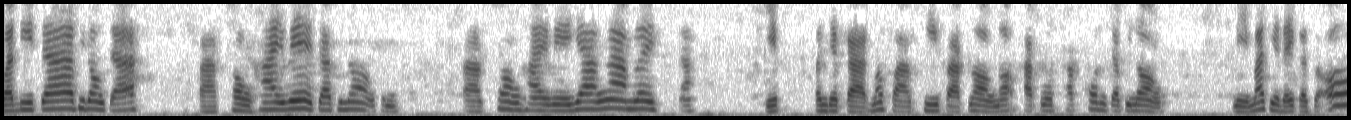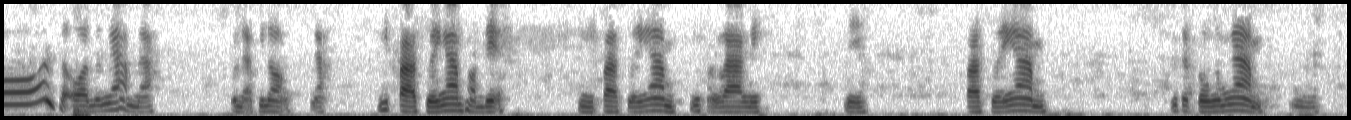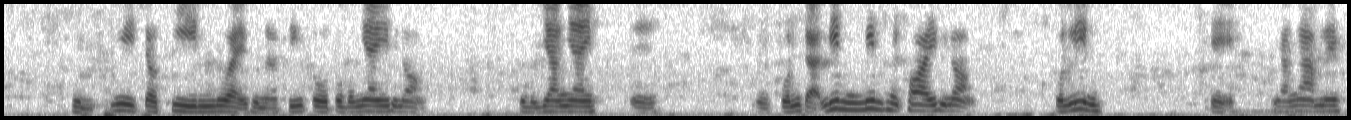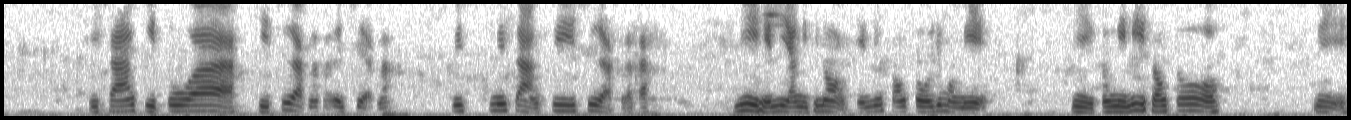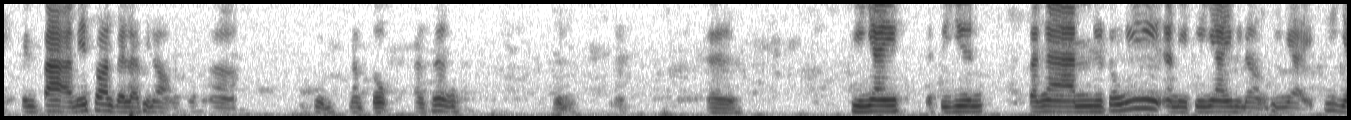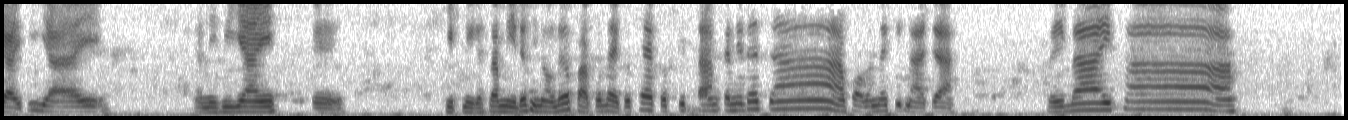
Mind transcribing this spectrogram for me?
วัสดีจ้าพี่น้องจ้าฝากช่องไฮเวย์จ้าพี่น้องเพิ่นฝากช่องไฮเวย์ย่างงามเลยนะเก็บบรรยากาศมาฝากพี่ฝากน้องเนาะพักรถพักคนจ้าพี่น้องนี่มาเที่ยใดก็สะอ้อนสะอ่อนมันงามนะคนนะพี่น้องนะนี่ป่าสวยงามพร้อมเด้นี่ป่าสวยงามนี่ข้างล่างนี่นี่ป่าสวยงามมีแต่โตวงามอืม คุณนี่เจ้าทีนด้วยคุณนะสิงโตตัวบางใหญ่พี่น้องตัวบางยางใหญ่เออฝนกะลิ้นลิ้นค่อยๆพี่น้องฝนลิ้น เออย่างงามเลย มีช้างกี่ตัวกี่เชือกนะคะเอินเชือกนะมีมีสางสี่เชือกแล้วค่ะนี่เห็นอย่างนี่พี่น้อง เห็นอยู่สองตัวอยู่มองนี้ นี่ตรงนี้มีสองตัวนี่เป็นปลาไม่ซ่อนไปแล้วพี่น้องอ่า คุณน้ำตกทางเครื่องคุณเออพี่ใหญ่แต่พี่ยืนตางานอยู่ตรงนี้ อันนี้พี่ใหญ่พี่น้องพี่ใหญ่พี่ใหญ่พี่ใหญ่อันนี้พี่ใหญ่เออคลิปนี้กับซ้ำนี้เด้อพี่น้องเด้อฝากกดไลค์กดแชร์กดติดตามกันเด้อจ้าพอกันในคลิปหน้าจ้าบ๊ายบายค่ะ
